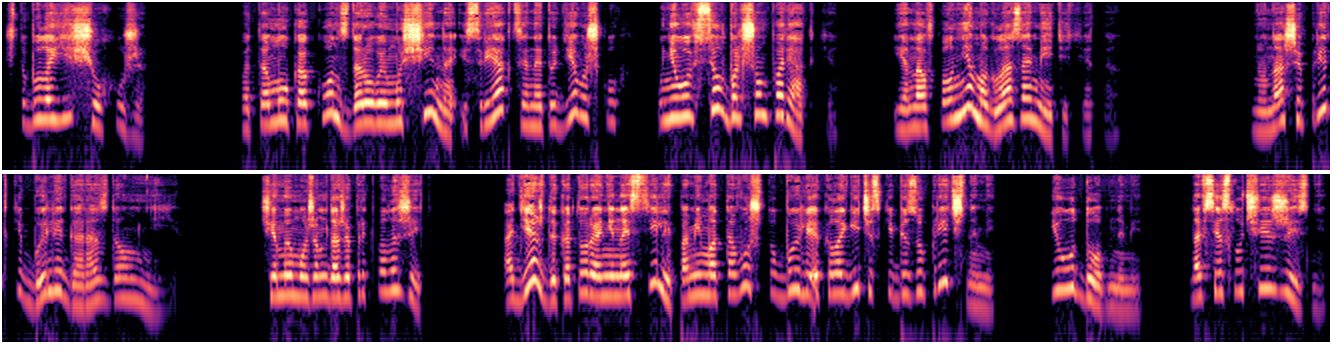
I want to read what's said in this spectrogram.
что было еще хуже, потому как он здоровый мужчина, и с реакцией на эту девушку у него все в большом порядке, и она вполне могла заметить это. Но наши предки были гораздо умнее, чем мы можем даже предположить. Одежды, которые они носили, помимо того, что были экологически безупречными и удобными на все случаи жизни,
